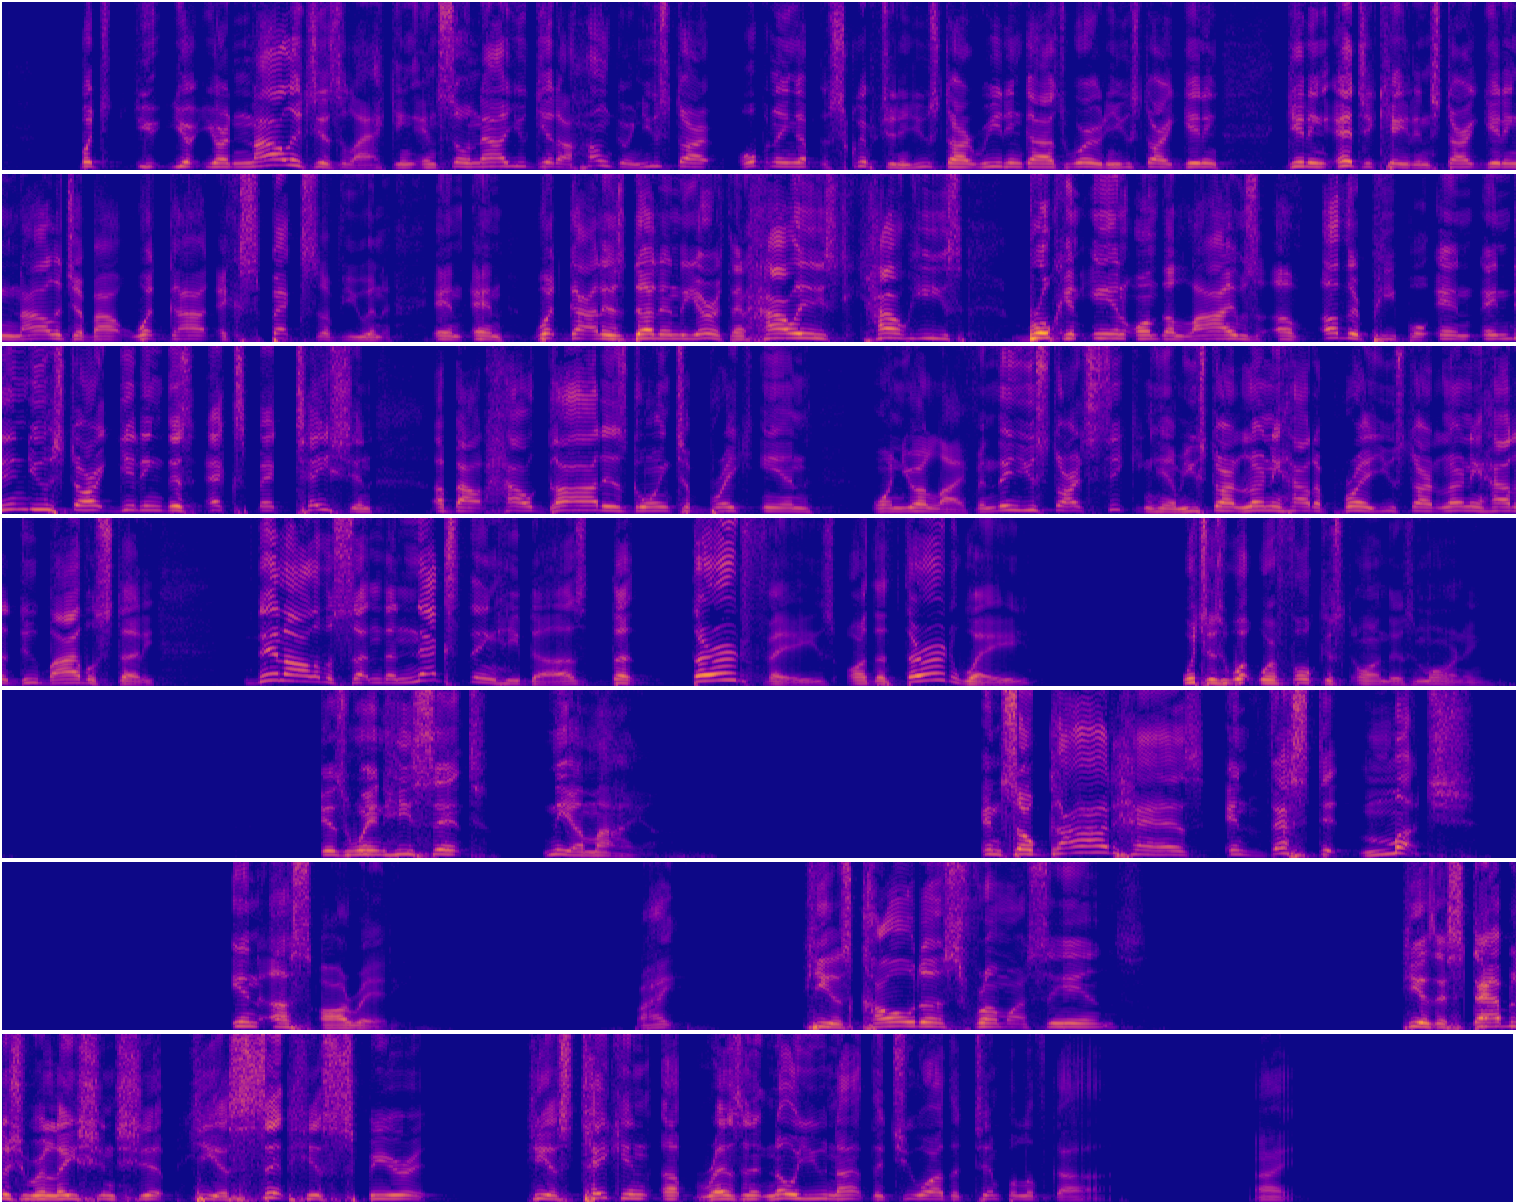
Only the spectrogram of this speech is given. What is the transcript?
but you, your your knowledge is lacking, and so now you get a hunger, and you start opening up the scripture, and you start reading God's word, and you start getting getting educated and start getting knowledge about what God expects of you and and and what God has done in the earth and how he's how he's broken in on the lives of other people and and then you start getting this expectation about how God is going to break in on your life. And then you start seeking Him. You start learning how to pray. You start learning how to do Bible study. Then all of a sudden, the next thing He does, the third phase or the third way, which is what we're focused on this morning, is when He sent Nehemiah. And so God has invested much in us already right? He has called us from our sins. He has established relationship. He has sent his spirit. He has taken up residence. Know you not that you are the temple of God. Right?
